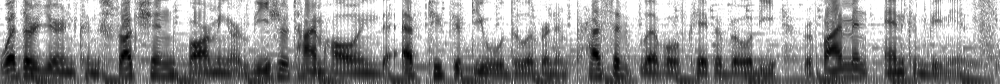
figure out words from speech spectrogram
Whether you're in construction, farming, or leisure time hauling, the F-250 will deliver an impressive level of capability, refinement, and convenience.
